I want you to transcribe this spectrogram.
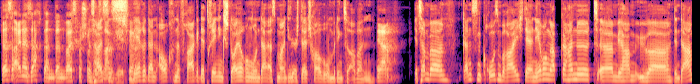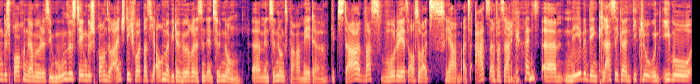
das einer sagt, dann, dann weiß man schon, das heißt, lang es geht. Ja. wäre dann auch eine Frage der Trainingssteuerung und da erstmal an dieser Stellschraube unbedingt zu arbeiten. Ja, Jetzt haben wir ganzen großen Bereich der Ernährung abgehandelt. Ähm, wir haben über den Darm gesprochen, wir haben über das Immunsystem gesprochen. So ein Stichwort, was ich auch immer wieder höre, das sind Entzündungen, ähm, Entzündungsparameter. Gibt's da was, wo du jetzt auch so als ja als Arzt einfach sagen kannst, ähm, neben den Klassikern Diclo und Ibo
